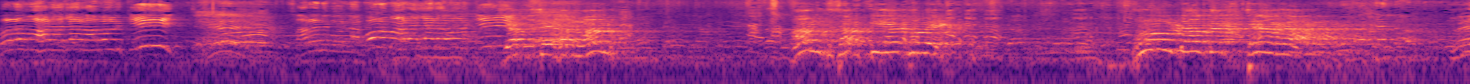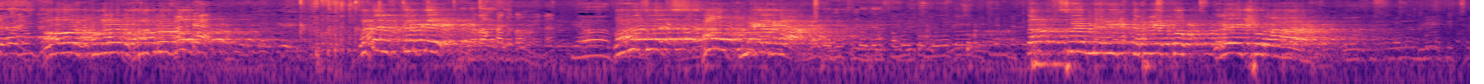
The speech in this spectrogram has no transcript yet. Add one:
बोलो महाराजा रावण की। सारे ने बोलना, बोलो महाराजा रावण की। जब से हनुमान हम सबकी आँखों में धूल डालकर चला गया और हमारे बहादुरों को कत्ल करके वहाँ से साफ़ निकल गया तब से मेरी तबीयत को क्लेश हो रहा है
